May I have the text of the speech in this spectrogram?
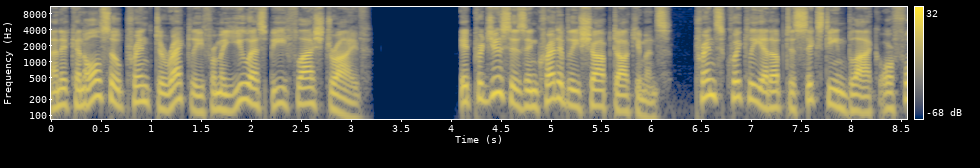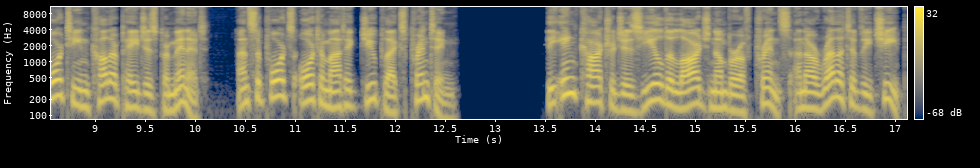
and it can also print directly from a USB flash drive. It produces incredibly sharp documents, prints quickly at up to 16 black or 14 color pages per minute, and supports automatic duplex printing. The ink cartridges yield a large number of prints and are relatively cheap,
